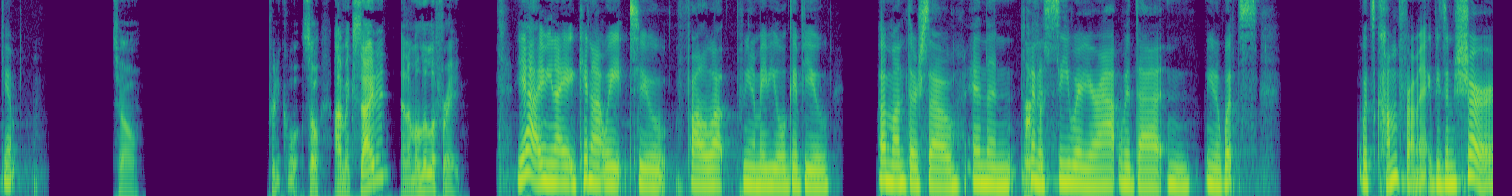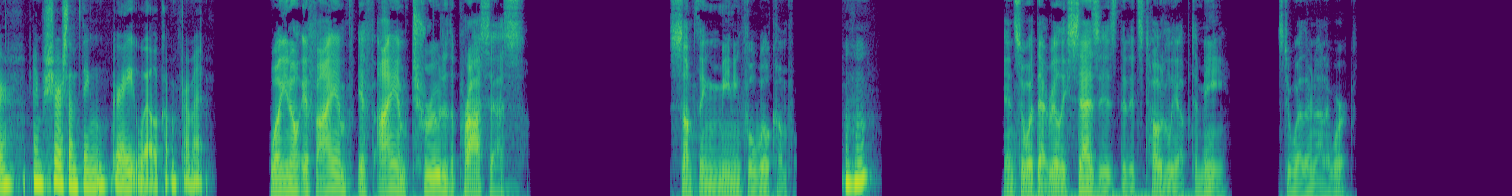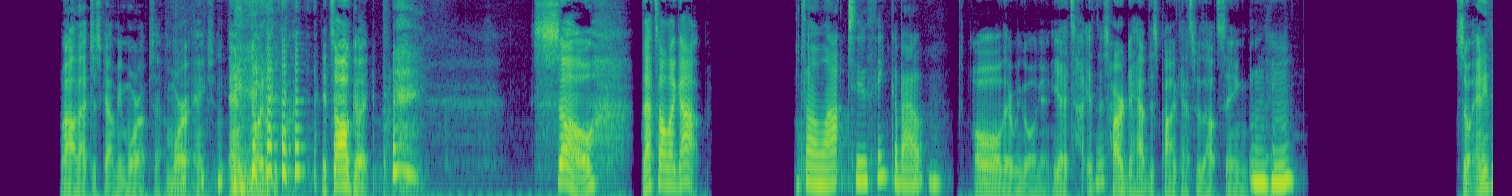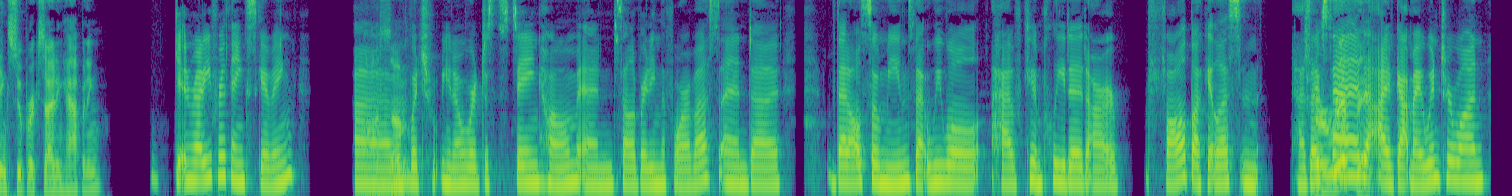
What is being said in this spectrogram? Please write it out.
Yep. So pretty cool. So I'm excited and I'm a little afraid. Yeah, I mean, I cannot wait to follow up. You know, maybe we'll give you a month or so, and then kind of see where you're at with that, and you know what's what's come from it. Because I'm sure, I'm sure something great will come from it. Well, you know, if I am if I am true to the process, something meaningful will come forth. Mm-hmm. And so what that really says is that it's totally up to me as to whether or not it works. Wow, that just got me more upset, more anxious. Anyway, no, it'll be fine. It's all good. So that's all I got. It's a lot to think about. Oh, there we go again. Yeah, it's isn't this hard to have this podcast without saying? Mm-hmm. So anything super exciting happening? Getting ready for Thanksgiving. Um, Awesome. which you know we're just staying home and celebrating the four of us, and uh, that also means that we will have completed our fall bucket list. And as I've said, I've got my winter one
